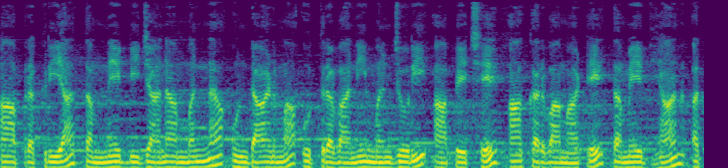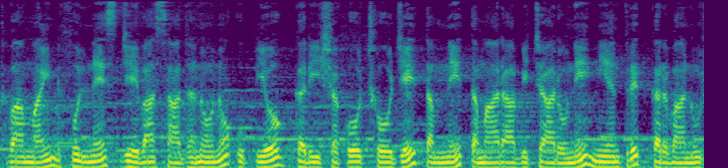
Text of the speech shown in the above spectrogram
આ પ્રક્રિયા તમને બીજાના મનના ઊંડાણમાં ઉતરવાની મંજૂરી આપે છે. આ કરવા માટે તમે ધ્યાન અથવા માઇન્ડફુલનેસ જેવા સાધનોનો ઉપયોગ કરી શકો છો જે તમને તમારા વિચારોને નિયંત્રિત કરવાનું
